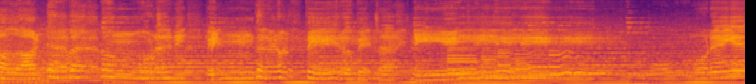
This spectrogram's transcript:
ஆண்டவரும் உடனே பெண்களுள் பேரு பெற்ற நீ. உடைய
